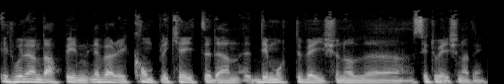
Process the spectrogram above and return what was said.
it will end up in a very complicated and demotivational uh, situation, I think.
